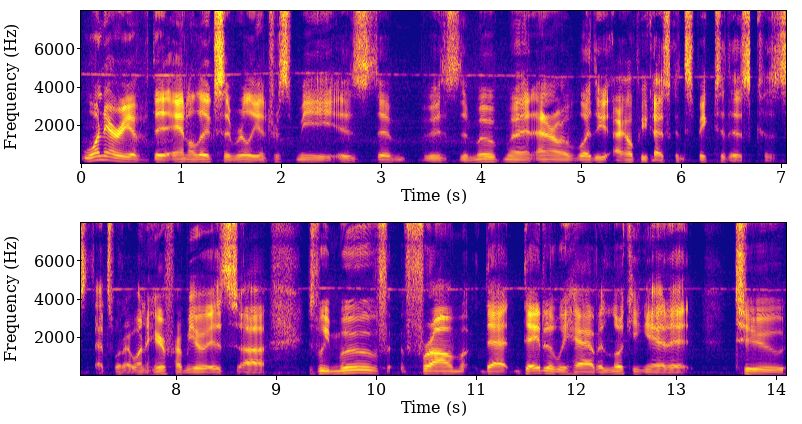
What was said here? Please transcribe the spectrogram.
one area of the analytics that really interests me is the is the movement. I don't know whether you, I hope you guys can speak to this because that's what I want to hear from you. Is uh, as we move from that data we have and looking at it to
